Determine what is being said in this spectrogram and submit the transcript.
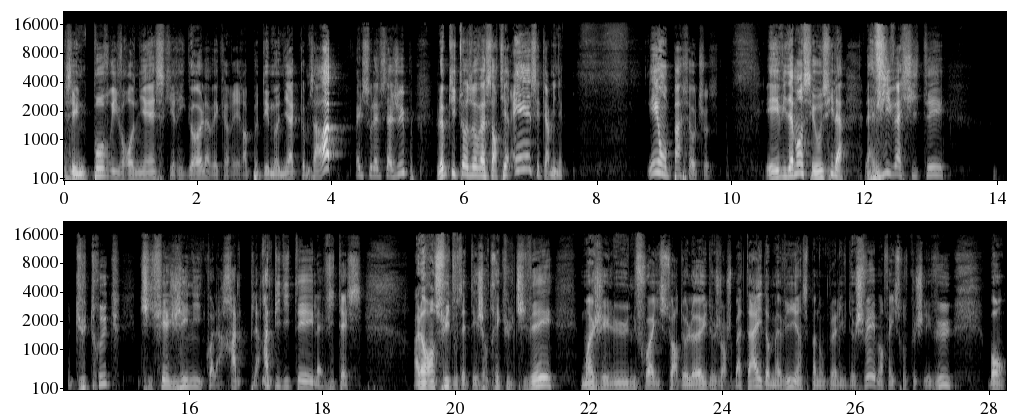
C'est une pauvre ivrognesse qui rigole avec un rire un peu démoniaque comme ça. Hop, elle soulève sa jupe, le petit oiseau va sortir et c'est terminé. Et on passe à autre chose. Et évidemment, c'est aussi la, la vivacité du truc qui fait le génie, quoi, la rapidité, la vitesse. Alors ensuite, vous êtes des gens très cultivés. Moi, j'ai lu une fois Histoire de l'œil de Georges Bataille dans ma vie. Hein, c'est pas non plus un livre de chevet, mais enfin, il se trouve que je l'ai vu. Bon,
